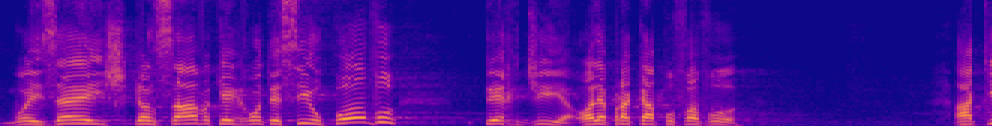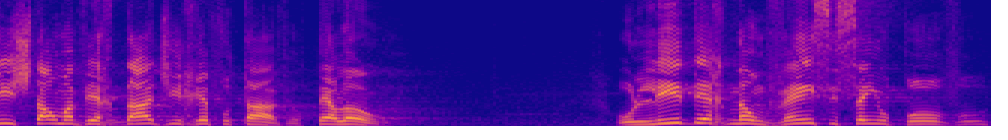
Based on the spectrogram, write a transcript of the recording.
Moisés cansava, o que, que acontecia? O povo perdia. Olha para cá, por favor. Aqui está uma verdade irrefutável. Telão. O líder não vence sem o povo,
